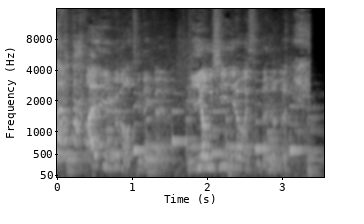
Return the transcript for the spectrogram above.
빨리 읽으면 어떻게 될까요? 비영신이라고 했습니다 저는.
